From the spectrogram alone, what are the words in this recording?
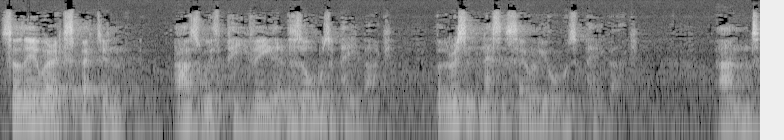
So they were expecting as with PV, that there's always a payback, but there isn't necessarily always a payback. And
